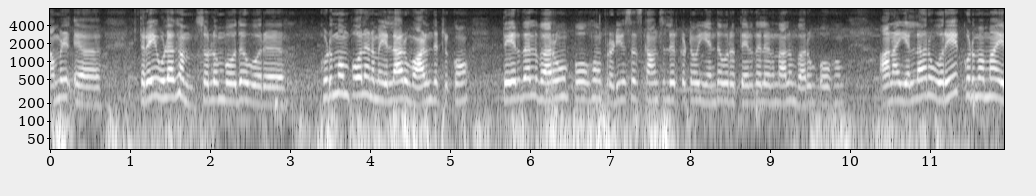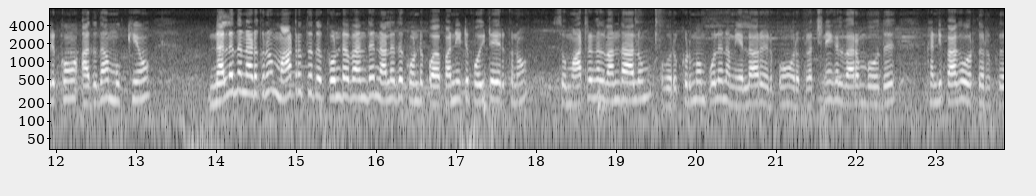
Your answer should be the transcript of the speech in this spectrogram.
தமிழ் திரையுலகம் சொல்லும்போது ஒரு குடும்பம் போல் நம்ம எல்லாரும் வாழ்ந்துட்டுருக்கோம். தேர்தல் வரும் போகும். ப்ரொடியூசர்ஸ் கவுன்சில் இருக்கட்டும் எந்த ஒரு தேர்தல் இருந்தாலும் வரும் போகும். ஆனால் எல்லாரும் ஒரே குடும்பமாக இருக்கும். அதுதான் முக்கியம். நல்லது நடக்கணும். மாற்றத்தை கொண்டு வந்து நல்லது கொண்டு போ பண்ணிட்டு போயிட்டே இருக்கணும். ஸோ மாற்றங்கள் வந்தாலும் ஒரு குடும்பம் போல் நம்ம எல்லாரும் இருப்போம். ஒரு பிரச்சனைகள் வரும்போது கண்டிப்பாக ஒருத்தருக்கு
